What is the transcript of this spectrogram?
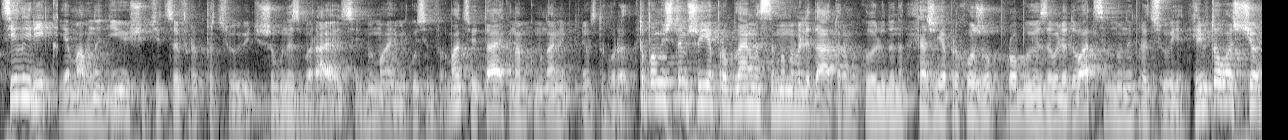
Цілий рік я мав надію, що ті цифри працюють, що вони збираються, і ми маємо якусь інформацію, так як нам комунальне підприємство говорили. То поміж тим, що є проблеми з самими валідаторами, коли людина каже, я приходжу, пробую завалідуватися, воно не працює. Крім того, що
